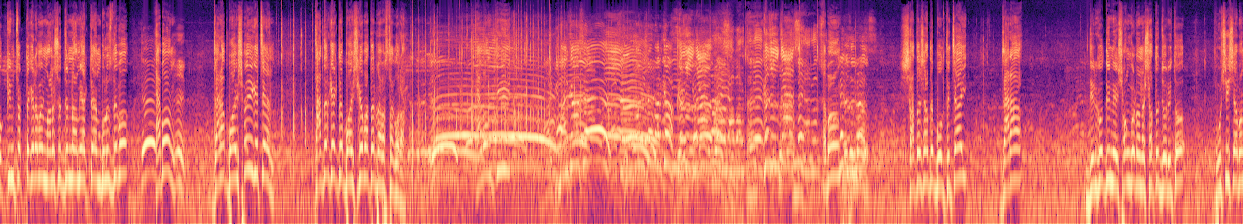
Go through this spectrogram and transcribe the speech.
দক্ষিণ চট্টগ্রামের মানুষের জন্য আমি একটা অ্যাম্বুলেন্স দেব এবং যারা বয়স হয়ে গেছেন, তাদেরকে একটা বয়স্ক ভাতার ব্যবস্থা করা। এবং কি? এবং সাথে সাথে বলতে চাই, যারা দীর্ঘদিন এই সংগঠনের সাথে জড়িত, পঁচিশ এবং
